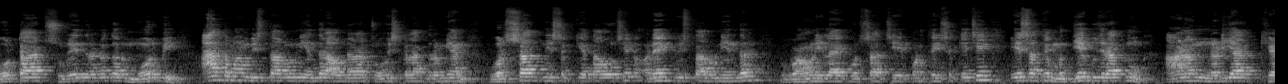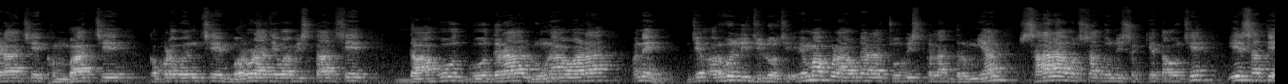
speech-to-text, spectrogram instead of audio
બોટાદ, સુરેન્દ્રનગર, મોરબી, આ તમામ વિસ્તારોની અંદર આવનારા ચોવીસ કલાક દરમિયાન વરસાદની શક્યતાઓ છે અને અનેક વિસ્તારોની અંદર વાવણી લાયક વરસાદ છે એ પણ થઈ શકે છે. એ સાથે મધ્ય ગુજરાતનું આણંદ, નડિયાદ, ખેડા છે, ખંભાત છે કપડવંત છે, બરોડા જેવા વિસ્તાર છે. દાહોદ, ગોધરા, લુણાવાડા અને જે અરવલ્લી જિલ્લો છે, એમાં પણ આવનારા ચોવીસ કલાક દરમિયાન સારા વરસાદોની શક્યતાઓ છે. એ સાથે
